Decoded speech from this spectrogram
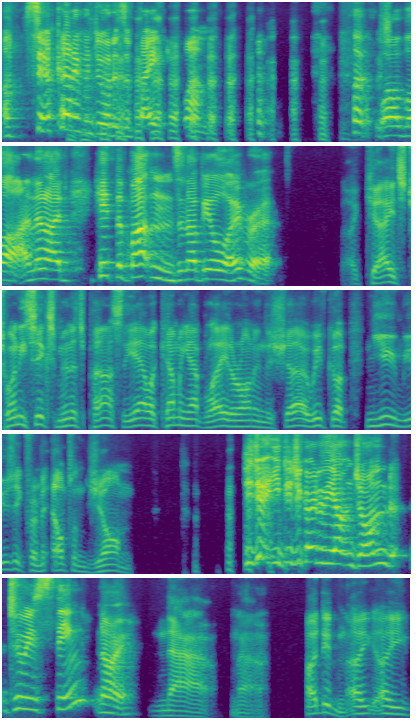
See, I can't even do it as a fake one. Blah blah. And then I'd hit the buttons and I'd be all over it. Okay, it's 26 minutes past the hour. Coming up later on in the show, we've got new music from Elton John. Did you did you go to the Elton John to his thing? No. No, no, I didn't. I, I,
